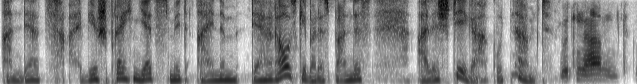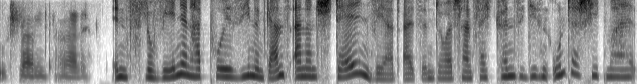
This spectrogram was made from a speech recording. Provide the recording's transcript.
an der Zahl. Wir sprechen jetzt mit einem der Herausgeber des Bandes, Alice Steger. Guten Abend. Guten Abend, guten Abend an alle. In Slowenien hat Poesie einen ganz anderen Stellenwert als in Deutschland. Vielleicht können Sie diesen Unterschied mal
